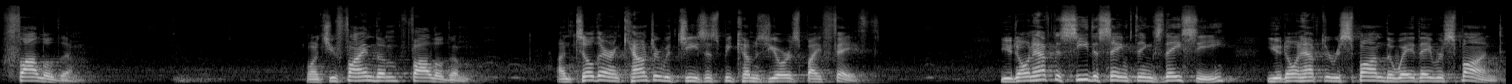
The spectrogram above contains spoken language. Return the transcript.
follow them. Once you find them, follow them until their encounter with Jesus becomes yours by faith. You don't have to see the same things they see, you don't have to respond the way they respond.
